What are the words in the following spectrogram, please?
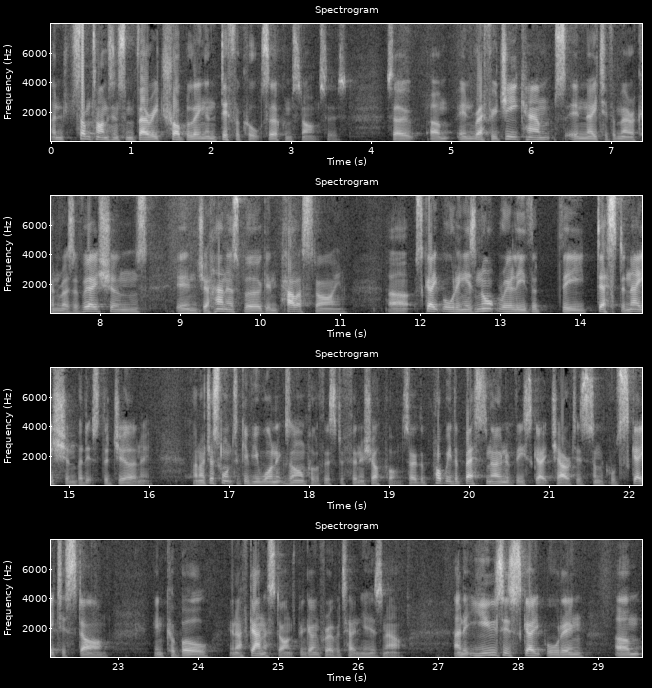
and sometimes in some very troubling and difficult circumstances. So um, in refugee camps, in Native American reservations, in Johannesburg, in Palestine, uh, skateboarding is not really the, the destination, but it's the journey. And I just want to give you one example of this to finish up on. So the, probably the best known of these skate charities is something called Skateistan in Kabul in Afghanistan. It's been going for over 10 years now. And it uses skateboarding um,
